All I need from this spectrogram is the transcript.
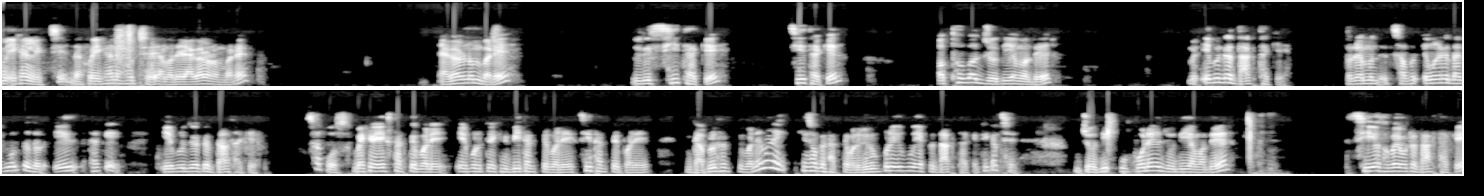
আমি এখানে লিখছি। দেখো, এখানে হচ্ছে আমাদের এগারো নম্বরে। এগারো নম্বরে যদি সি থাকে সি থাকে, অথবা যদি আমাদের মানে এমন একটা দাগ থাকে তাহলে আমাদের সাপোজ এমন একটা দাগ বলতে ধর এ থাকে, এরপর যদি একটা দাগ থাকে সাপোজ বা এখানে এক্স থাকতে পারে, এরপরে তো এখানে বি থাকতে পারে সি থাকতে পারে ডাব্লিউ থাকতে পারে মানে কিছু একটা থাকতে পারে, যদি উপরে একটা দাগ থাকে, ঠিক আছে? যদি উপরে যদি আমাদের সি অথবা একটা দাগ থাকে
